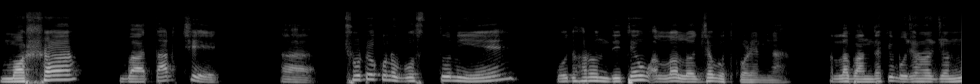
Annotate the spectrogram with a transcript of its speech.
মশা বা তার চেয়ে ছোট কোনো বস্তু নিয়ে উদাহরণ দিতেও আল্লাহ লজ্জাবোধ করেন না। আল্লাহ বান্দাকে বোঝানোর জন্য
